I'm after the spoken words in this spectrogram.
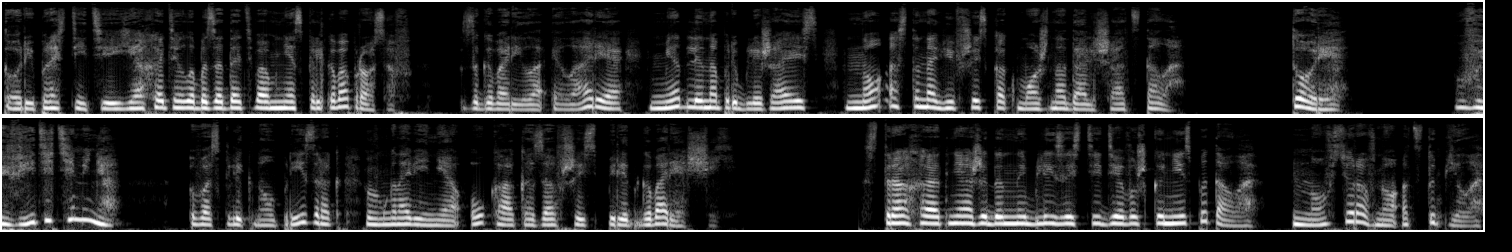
«Тори, простите, я хотела бы задать вам несколько вопросов», — заговорила Элария, медленно приближаясь, но остановившись как можно дальше от стола. «Тори, вы видите меня?» — воскликнул призрак, в мгновение ока оказавшись перед говорящей. Страха от неожиданной близости девушка не испытала, но все равно отступила.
